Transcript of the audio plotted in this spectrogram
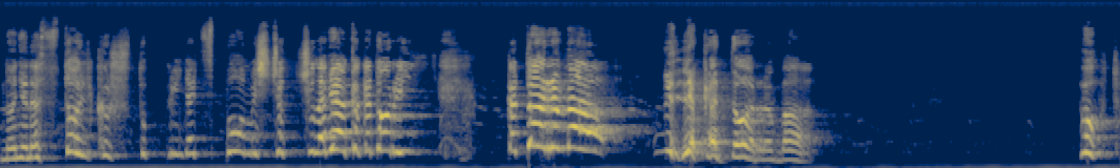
но не настолько, чтобы принять помощь от человека, который... которого для которого... Вот,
